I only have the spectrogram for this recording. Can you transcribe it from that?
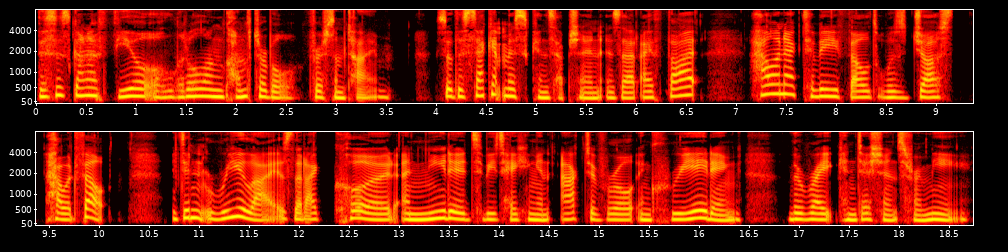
this is going to feel a little uncomfortable for some time. So, the second misconception is that I thought how an activity felt was just how it felt. I didn't realize that I could and needed to be taking an active role in creating the right conditions for me.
